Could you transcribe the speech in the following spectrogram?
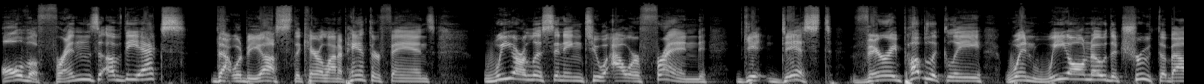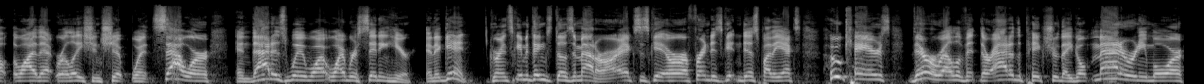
All the friends of the ex, that would be us, the Carolina Panther fans we are listening to our friend get dissed very publicly when we all know the truth about why that relationship went sour. And that is why, why we're sitting here. And again, grand scheme of things doesn't matter. Our ex is get, or our friend is getting dissed by the ex. Who cares? They're irrelevant. They're out of the picture. They don't matter anymore.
